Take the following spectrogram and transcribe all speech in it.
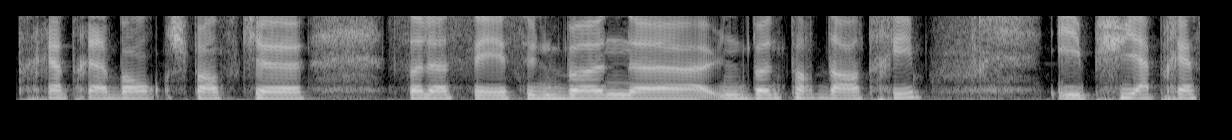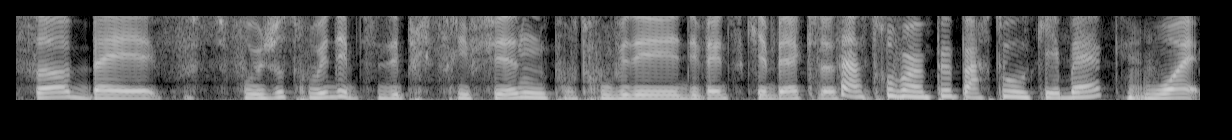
très, très bon. Je pense que ça, là, c'est une bonne une bonne porte d'entrée. Et puis après ça, ben faut, faut juste trouver des petites épiceries fines pour trouver des, des vins du Québec. là. ça se trouve un peu partout au Québec. Ouais,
